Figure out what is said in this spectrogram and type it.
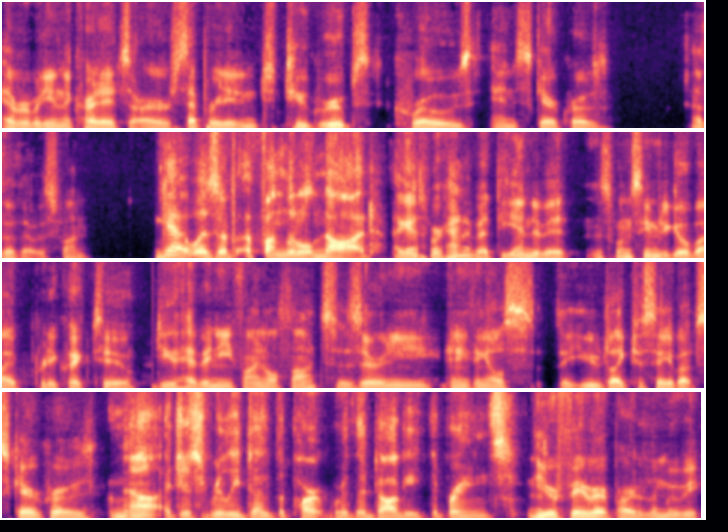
everybody in the credits are separated into two groups crows and scarecrows i thought that was fun Yeah, it was a, a fun little nod. I guess we're kind of at the end of it. This one seemed to go by pretty quick too. Do you have any final thoughts? Is there any anything else that you'd like to say about scarecrows? No, I just really dug the part where the dog ate the brains. Your favorite part of the movie,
